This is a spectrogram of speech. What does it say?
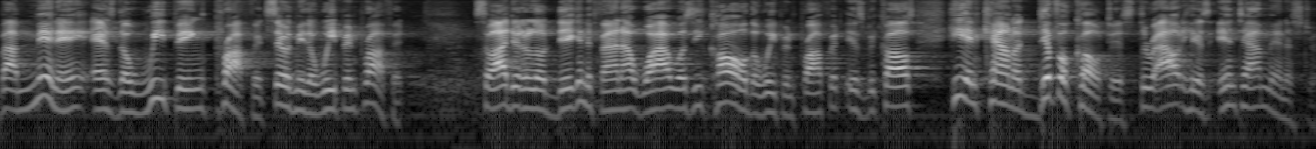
by many as the weeping prophet. Say with me, the weeping prophet. So I did a little digging to find out why was he called the weeping prophet is because he encountered difficulties throughout his entire ministry.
